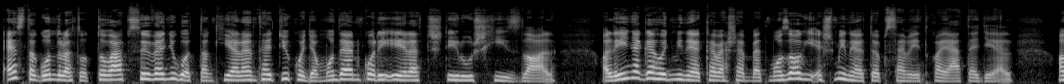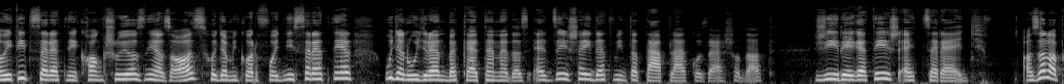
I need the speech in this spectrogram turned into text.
Ezt a gondolatot tovább szőve nyugodtan kijelenthetjük, hogy a modernkori életstílus hízlal. A lényege, hogy minél kevesebbet mozog, és minél több szemét kaját egyél. Amit itt szeretnék hangsúlyozni, az az, hogy amikor fogyni szeretnél, ugyanúgy rendbe kell tenned az edzéseidet, mint a táplálkozásodat. Zsírégetés egyszer egy. Az alap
